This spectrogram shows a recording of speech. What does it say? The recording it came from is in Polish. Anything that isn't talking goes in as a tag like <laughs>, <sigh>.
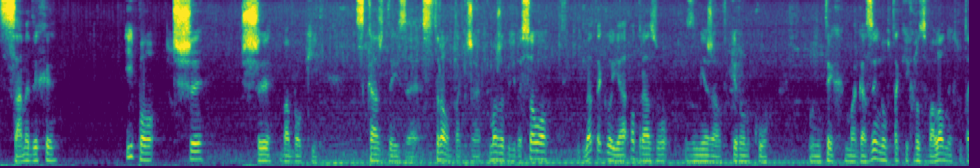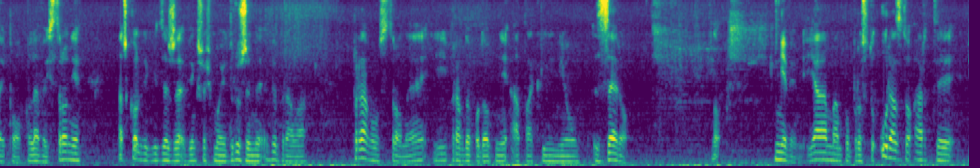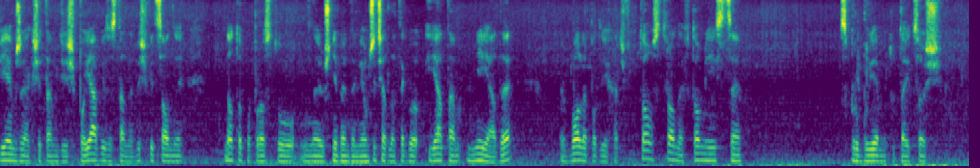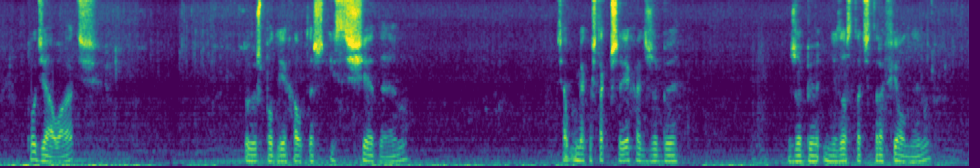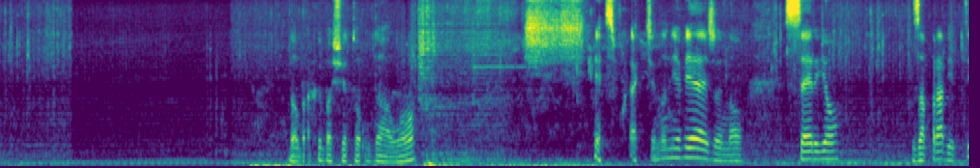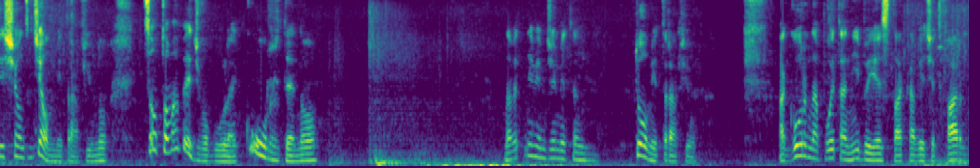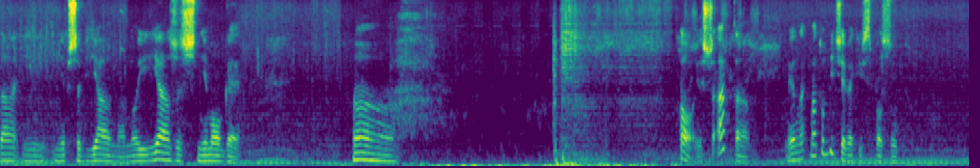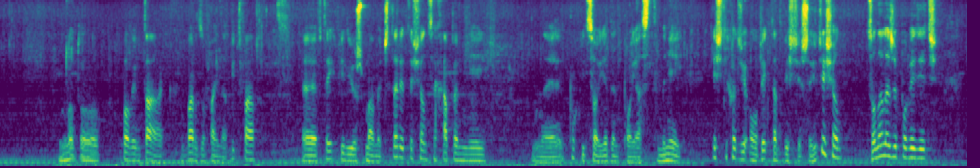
same dychy i po 3, 3 baboki z każdej ze stron, także może być wesoło. Dlatego ja od razu zmierzam w kierunku tych magazynów, takich rozwalonych tutaj po lewej stronie. Aczkolwiek widzę, że większość mojej drużyny wybrała prawą stronę i prawdopodobnie atak linią 0. No, nie wiem, ja mam po prostu uraz do arty. Wiem, że jak się tam gdzieś pojawię, zostanę wyświecony, no to po prostu no, już nie będę miał życia, dlatego ja tam nie jadę. Wolę podjechać w tą stronę, w to miejsce. Spróbujemy tutaj coś podziałać. Tu już podjechał też IS-7. Chciałbym jakoś tak przejechać, żeby żeby nie zostać trafionym. Dobra, chyba się to udało. <laughs> Nie, słuchajcie, no nie wierzę, no. Serio? Za prawie tysiąc? Gdzie on mnie trafił? No, co to ma być w ogóle? Kurde, no. Nawet nie wiem, gdzie mnie ten... Tu mnie trafił. A górna płyta niby jest taka, wiecie, twarda i nieprzebijalna. No i ja żeż nie mogę. Oh. O, jeszcze Arta. Jednak ma to bicie w jakiś sposób. No to powiem tak, bardzo fajna bitwa. E, W tej chwili już mamy 4000 HP mniej. E, Póki co jeden pojazd mniej. Jeśli chodzi o obiekta 260, co należy powiedzieć?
